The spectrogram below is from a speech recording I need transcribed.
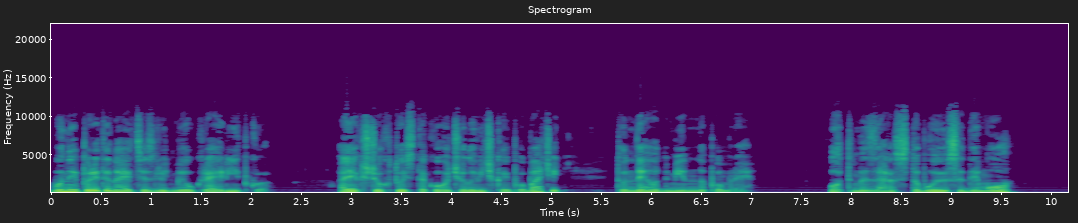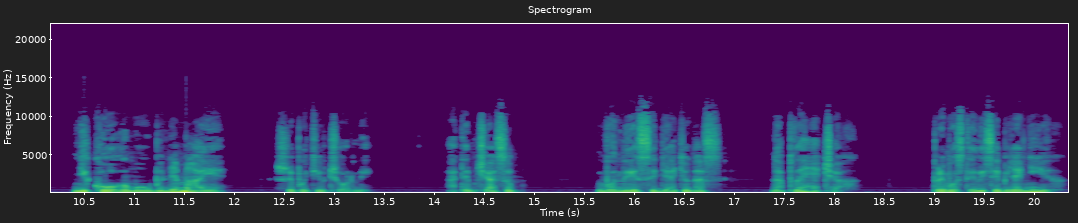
Вони перетинаються з людьми украй рідко а якщо хтось такого чоловічка і побачить, то неодмінно помре. От ми зараз з тобою сидимо, нікого мов би, немає, шепотів чорний. А тим часом вони сидять у нас на плечах, примостилися біля ніг.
